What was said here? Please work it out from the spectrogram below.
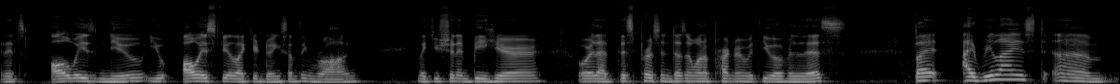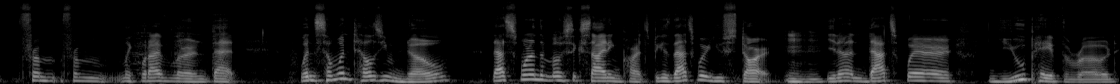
and it's always new. You always feel like you're doing something wrong, like you shouldn't be here or that this person doesn't want to partner with you over this. But I realized um, from from like what I've learned that when someone tells you no, that's one of the most exciting parts because that's where you start. Mm-hmm. You know, and that's where you pave the road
